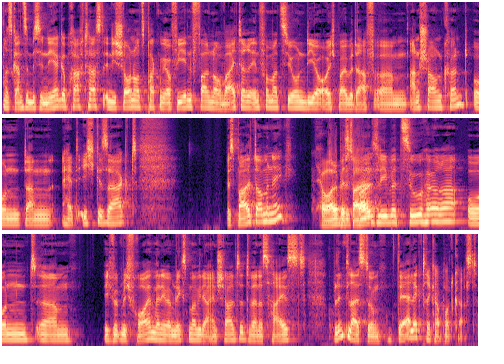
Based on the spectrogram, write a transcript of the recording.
das Ganze ein bisschen näher gebracht hast. In die Shownotes packen wir auf jeden Fall noch weitere Informationen, die ihr euch bei Bedarf ähm, anschauen könnt. Und dann hätte ich gesagt, bis bald, Dominik. Jawohl, bis, bis bald. bald. liebe Zuhörer. Und ähm, ich würde mich freuen, wenn ihr beim nächsten Mal wieder einschaltet, wenn es heißt Blindleistung, der Elektriker-Podcast.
